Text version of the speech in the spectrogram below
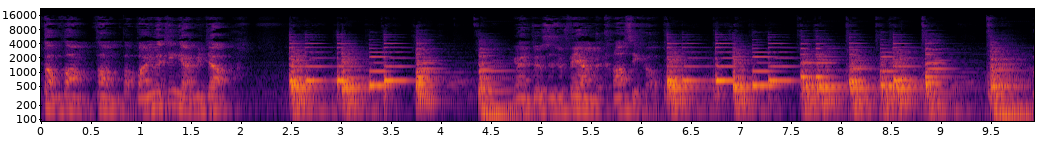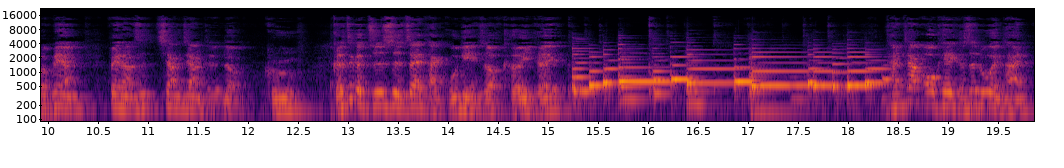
棒棒棒棒棒，因为听起来比较，你看就是就非常的 classical，非常非常是像这样子的那种 groove。可是这个姿势在弹古典的时候可以可以，弹这样 OK。可是如果你弹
